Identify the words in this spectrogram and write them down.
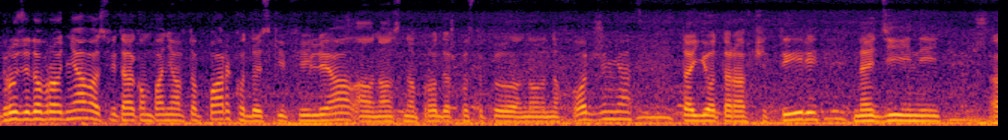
Друзі, доброго дня! Вас вітає компанія Автопарк, Одеський філіал. А у нас на продаж поступило нове находження Toyota RAV4, надійний е,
